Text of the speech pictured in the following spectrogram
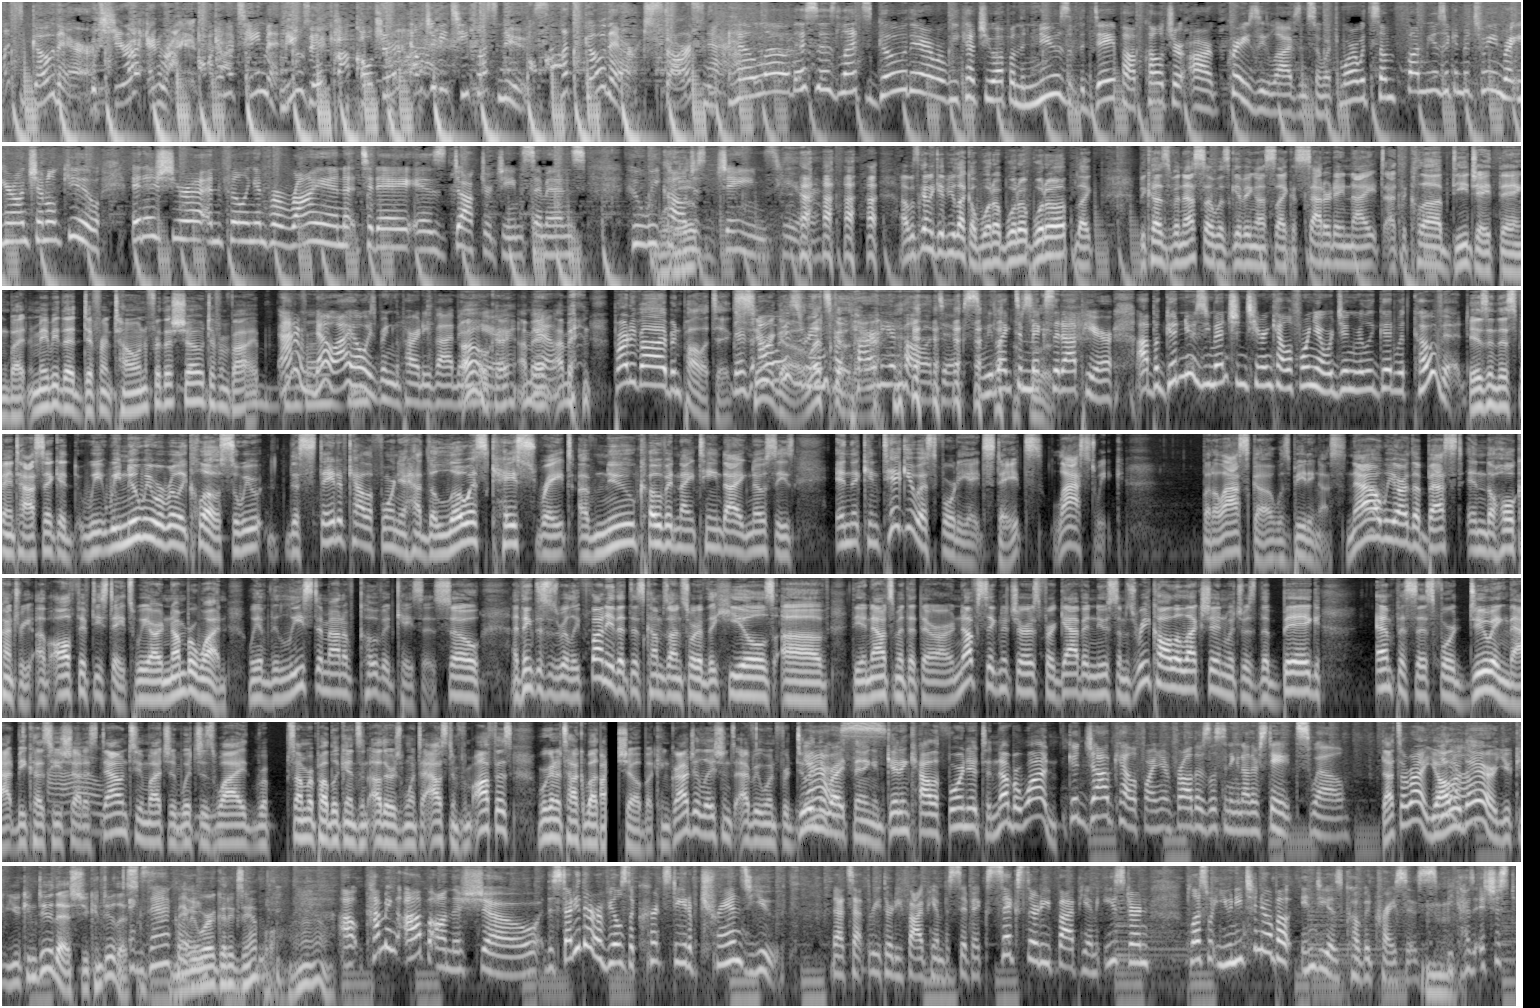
Let's go there. With Shira and Ryan. Entertainment, Music, pop culture. LGBT plus news. Let's go there. Starts now. Hello, this is Let's Go There, where we catch you up on the news of the day, pop culture, our crazy lives, and so much more with some fun music in between right here on Channel Q. It is Shira, and filling in for Ryan today is Dr. James Simmons, who we call up? just James here. I was gonna give you like a what up, what up, what up, like because Vanessa was giving us like a Saturday night at the club DJ thing, but maybe the different tone for this show, different vibe. I don't vibe? know. I always bring the party vibe in Oh, here. okay. I'm You in. know? I'm in. Party vibe and politics. There's here we always go. room Let's for party and politics. We like to mix it up here. Uh, but good news, you mentioned here in California, we're doing really good with COVID. Isn't this fantastic? It, we we knew we were really close. So we the state of California had the lowest case rate of new COVID-19 diagnoses in the contiguous 48 states last week. But Alaska was beating us. Now we are the best in the whole country of all 50 states. We are number 1. We have the least amount of COVID cases. So I think this is really funny that this comes on sort of the heels of the announcement that there are enough signatures for Gavin Newsom's recall election, which was the big emphasis for doing that because he shut us down too much, which is mm-hmm. why re- some Republicans and others want to oust him from office. We're going to talk about that on the show. But congratulations, everyone, for doing the right thing and getting California to number one. Good job, California, and for all those listening in other states. Well, That's all right. Y'all You are there. You can you can do this. You can do this. Exactly. Maybe we're a good example. I don't know. uh, coming up on the show, the study that reveals the current state of trans youth. That's at 3:35 p.m. Pacific, 6:35 p.m. Eastern. Plus, what you need to know about India's COVID crisis Mm-hmm. because it's just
